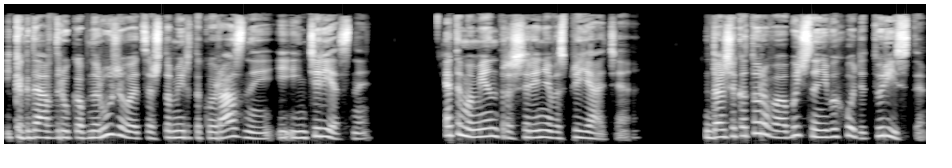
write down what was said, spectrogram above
И когда вдруг обнаруживается, что мир такой разный и интересный. Это момент расширения восприятия, дальше которого обычно не выходят туристы.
